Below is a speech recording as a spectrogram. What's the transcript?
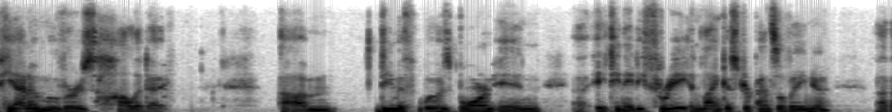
Piano Movers Holiday. Um, Demuth was born in uh, 1883 in Lancaster, Pennsylvania, uh,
